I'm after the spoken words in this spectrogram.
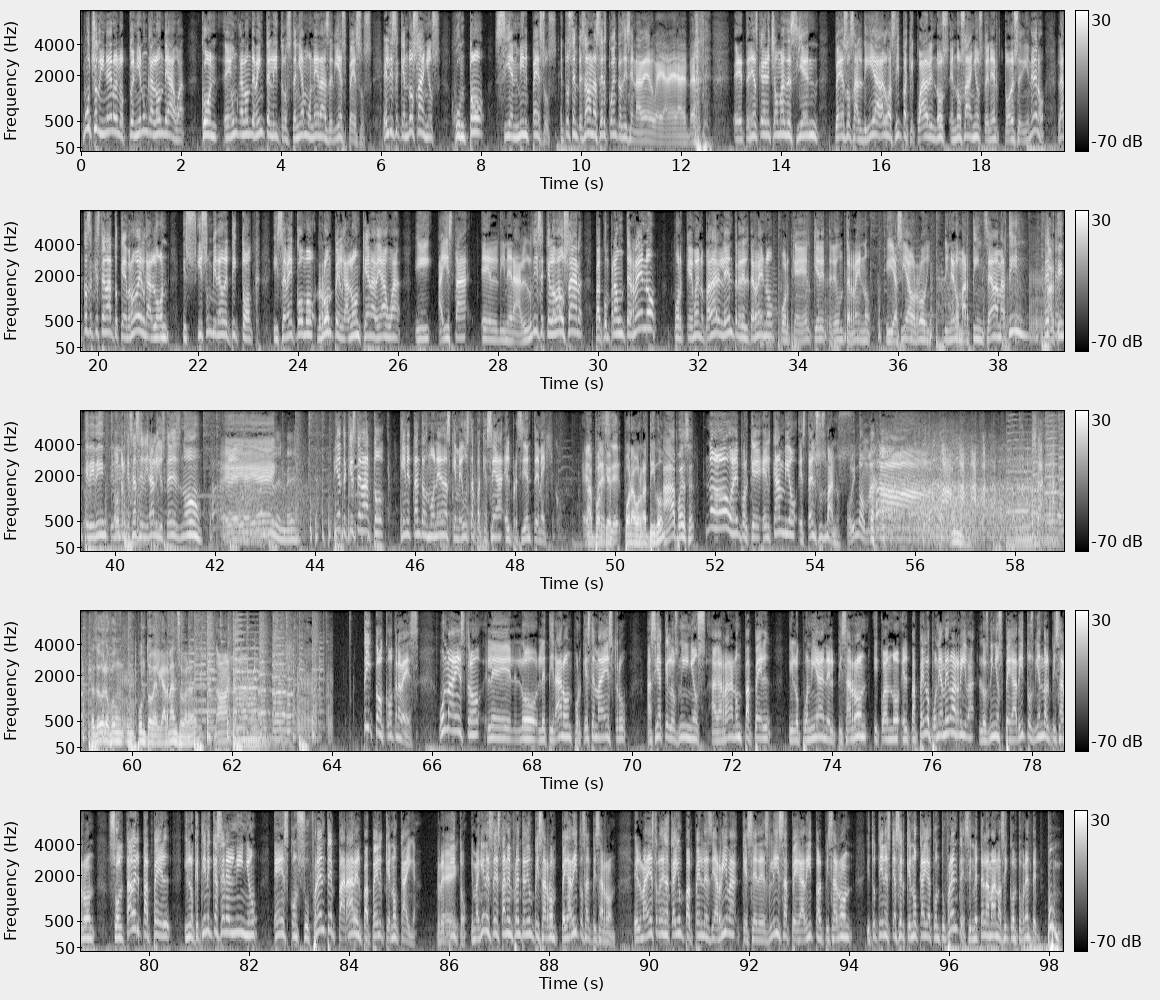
Mucho dinero y lo tenía en un galón de agua. Con eh, un galón de 20 litros tenía monedas de 10 pesos. Él dice que en dos años juntó 100 mil pesos. Entonces empezaron a hacer cuentas. Dicen, a ver, güey, a ver, a ver. Eh, tenías que haber hecho más de 100 pesos al día, algo así, para que cuadre en dos, en dos años tener todo ese dinero. La cosa es que este vato quebró el galón, hizo un video de TikTok y se ve cómo rompe el galón que era de agua y ahí está el dineral. Dice que lo va a usar para comprar un terreno, porque, bueno, para darle entre del terreno, porque él quiere tener un terreno y así ahorró dinero Martín. Se llama Martín. Martín Tirirín. Otro que se hace viral y ustedes no. Ey, Fíjate que este vato tiene tantas monedas que me gusta para que sea el presidente de México. ah, porque por ahorrativo. Ah, puede ser. No, güey, porque el cambio está en sus manos. Hoy no más. seguro fue un, punto del garbanzo, ¿verdad? No, no, no. TikTok otra vez. Un maestro le, lo, le tiraron porque este maestro hacía que los niños agarraran un papel y lo ponía en el pizarrón y cuando el papel lo ponía mero arriba, los niños pegaditos viendo al pizarrón, soltaba el papel y lo que tiene que hacer el niño es con su frente parar el papel que no caiga. Repito, imagínense, están enfrente de un pizarrón, pegaditos al pizarrón. El maestro deja que hay un papel desde arriba que se desliza pegadito al pizarrón y tú tienes que hacer que no caiga con tu frente, sin meter la mano así con tu frente. ¡Pum!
